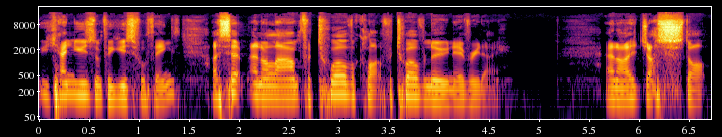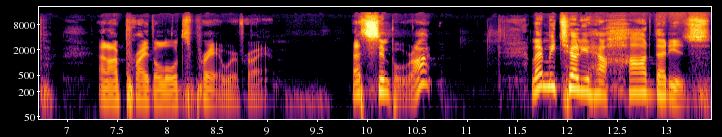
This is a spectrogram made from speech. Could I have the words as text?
You can use them for useful things. I set an alarm for 12 o'clock, for 12 noon every day. And I just stop and I pray the Lord's Prayer wherever I am. That's simple, right? Let me tell you how hard that is.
